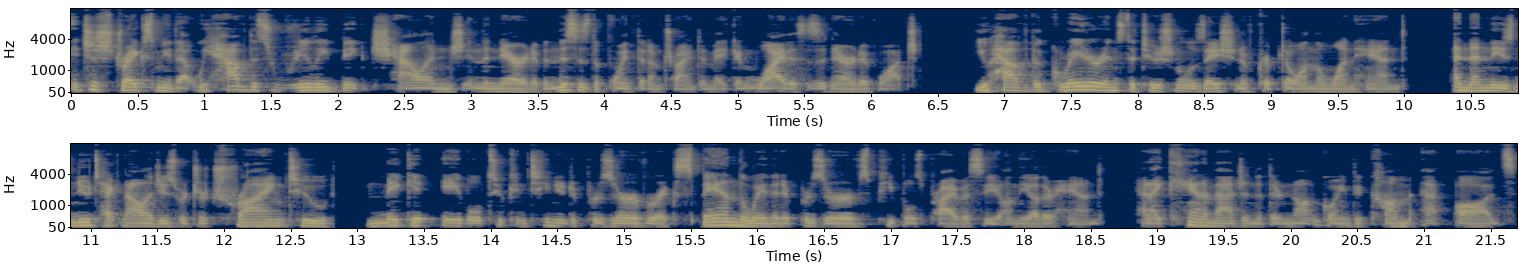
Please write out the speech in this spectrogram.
it just strikes me that we have this really big challenge in the narrative. And this is the point that I'm trying to make and why this is a narrative watch. You have the greater institutionalization of crypto on the one hand, and then these new technologies which are trying to make it able to continue to preserve or expand the way that it preserves people's privacy on the other hand. And I can't imagine that they're not going to come at odds,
